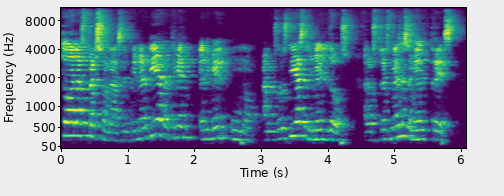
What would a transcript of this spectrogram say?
todas las personas el primer día reciben el email 1, a los dos días el email 2, a los tres meses el email 3,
